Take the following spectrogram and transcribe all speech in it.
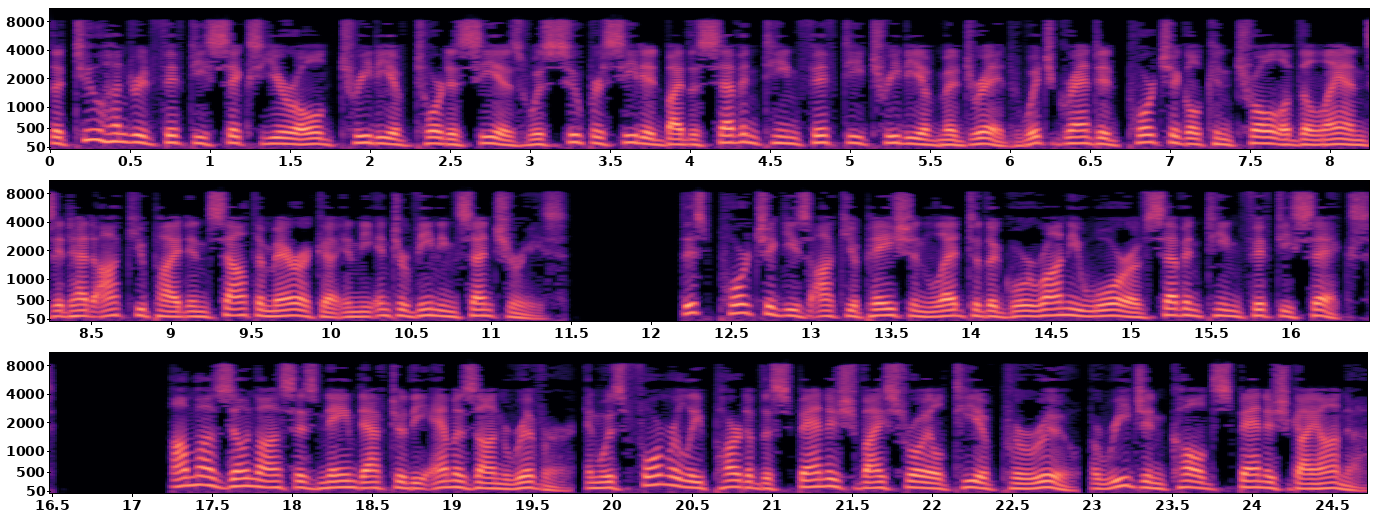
The 256-year-old Treaty of Tordesillas was superseded by the 1750 Treaty of Madrid which granted Portugal control of the lands it had occupied in South America in the intervening centuries. This Portuguese occupation led to the Guarani War of 1756. Amazonas is named after the Amazon River, and was formerly part of the Spanish Viceroyalty of Peru, a region called Spanish Guyana.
